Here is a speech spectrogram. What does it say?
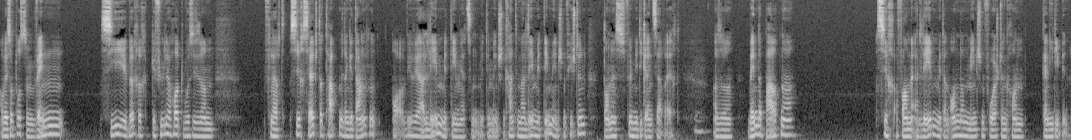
Aber ich sage trotzdem, wenn sie wirklich Gefühle hat, wo sie dann vielleicht sich selbst ertappt mit einem Gedanken, oh, wie wir ein Leben mit dem jetzt und mit dem Menschen, kann ich mal ein Leben mit dem Menschen feststellen, dann ist für mich die Grenze erreicht. Mhm. Also wenn der Partner sich auf einmal ein Leben mit einem anderen Menschen vorstellen kann, der nie ich bin.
